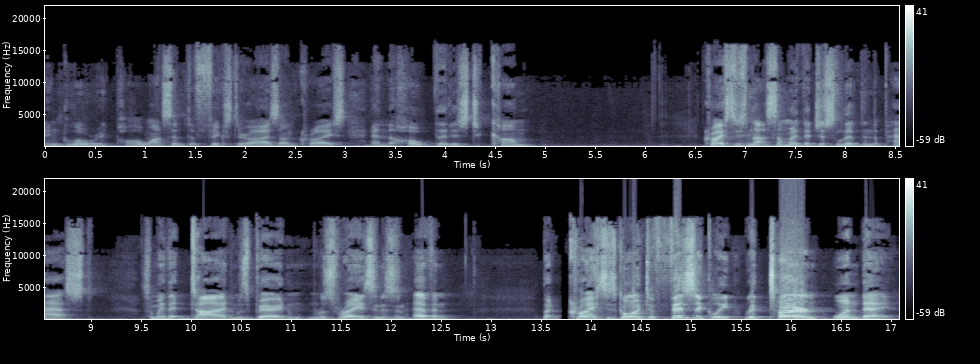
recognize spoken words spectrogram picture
in glory. Paul wants them to fix their eyes on Christ and the hope that is to come. Christ is not somebody that just lived in the past, somebody that died and was buried and was raised and is in heaven. But Christ is going to physically return one day.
